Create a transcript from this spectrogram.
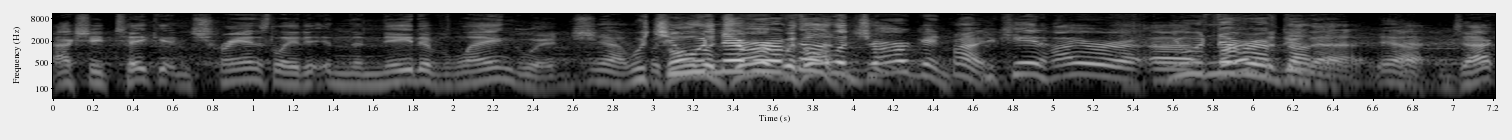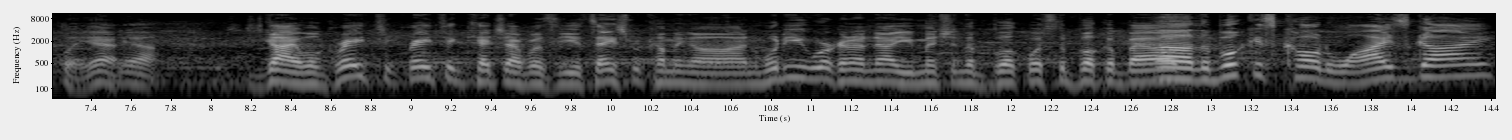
actually take it and translate it in the native language. Yeah, which you would never have with all the jargon. Right. You can't hire a, You would never to have do done that. that, yeah. exactly. Yeah. Yeah. Guy, well, great, to, great to catch up with you. Thanks for coming on. What are you working on now? You mentioned the book. What's the book about? Uh, the book is called Wise Guy,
